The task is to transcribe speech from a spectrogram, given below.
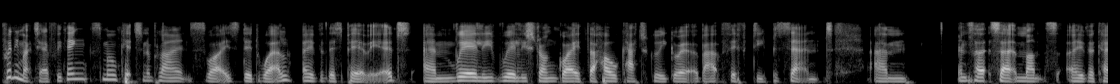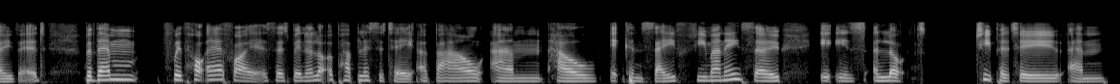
pretty much everything, small kitchen appliance wise, did well over this period. Um, really, really strong growth. The whole category grew at about 50%. Um, in certain months over COVID. But then with hot air fryers, there's been a lot of publicity about um, how it can save you money. So it is a lot cheaper to um,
